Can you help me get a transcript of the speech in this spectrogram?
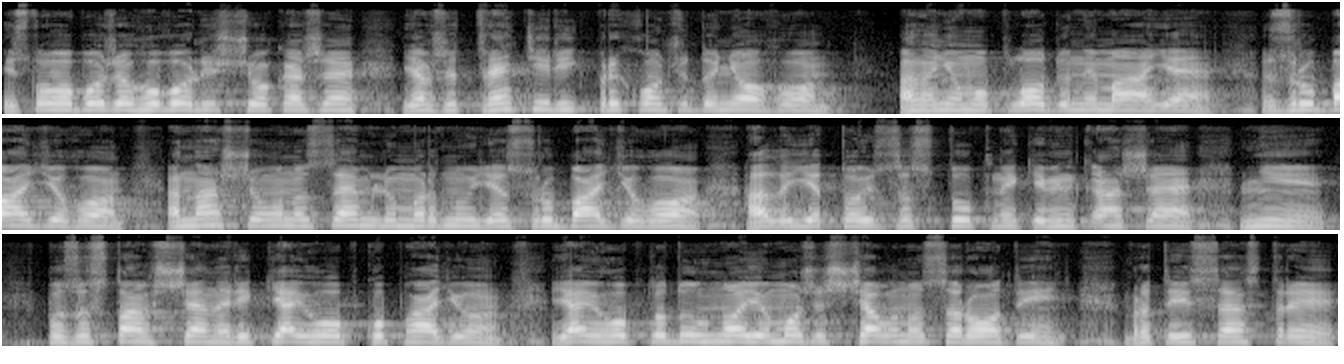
І Слово Боже говорить, що каже, я вже третій рік приходжу до нього а на ньому плоду немає. Зрубай його, а нащо воно землю марнує, зрубай його. Але є той заступник, і він каже: ні. Позостав ще на рік, я його обкопаю, я його плоду гною, може, ще воно зародить. Брати і сестри,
